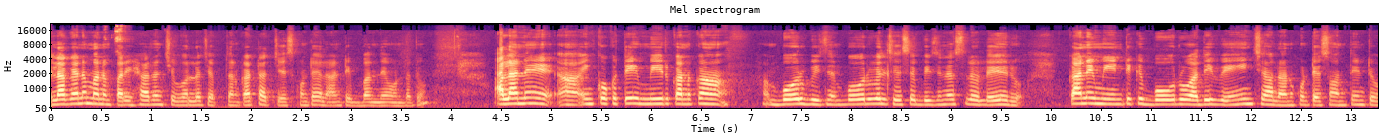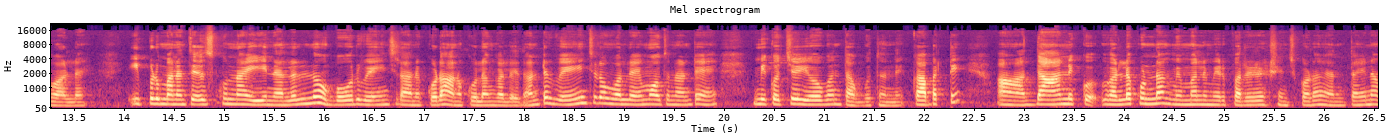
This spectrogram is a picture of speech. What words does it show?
ఎలాగైనా మనం పరిహారం చివరిలో చెప్తాను కాబట్టి అది చేసుకుంటే ఎలాంటి ఇబ్బంది ఉండదు. అలానే ఇంకొకటి మీరు కనుక బోర్ బిజినెస్ బోర్వెల్ చేసే బిజినెస్లో లేరు కానీ మీ ఇంటికి బోరు అది వేయించాలనుకుంటే సొంత ఇంటి వాళ్ళే. ఇప్పుడు మనం తెలుసుకున్న ఈ నెలల్లో బోరు వేయించడానికి కూడా అనుకూలంగా లేదు. అంటే వేయించడం వల్ల ఏమవుతుందంటే మీకు వచ్చే యోగం తగ్గుతుంది. కాబట్టి దానికి దాన్ని వెళ్ళకుండా మిమ్మల్ని మీరు పరిరక్షించుకోవడం ఎంతైనా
